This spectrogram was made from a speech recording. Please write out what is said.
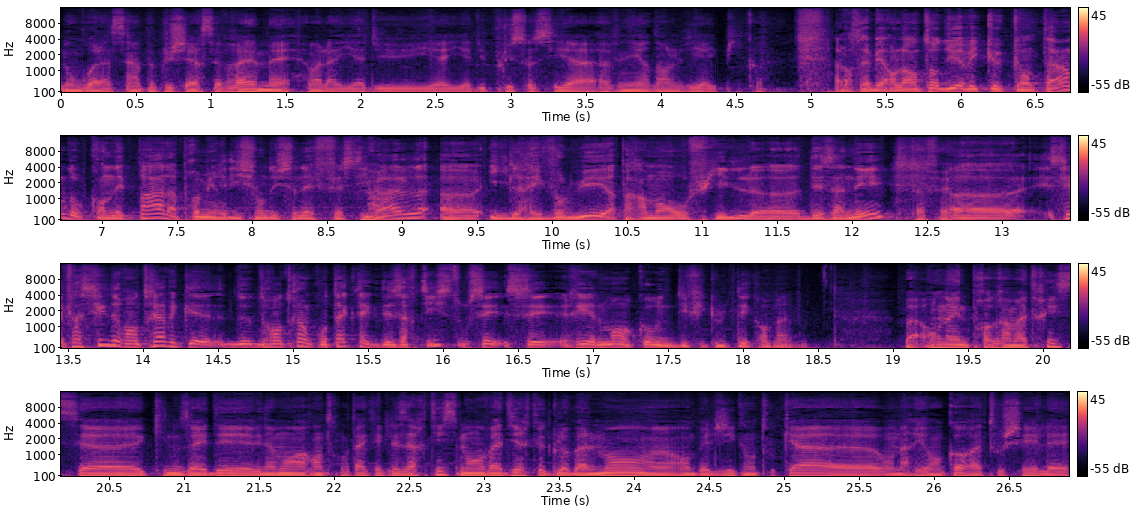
Donc voilà, c'est un peu plus cher, c'est vrai, mais voilà, il y a du, il y a, il y a du plus aussi à, à venir dans le VIP, quoi. Alors très bien, on l'a entendu avec Quentin, donc on n'est pas à la première édition du Sonef Festival. Euh, il a évolué apparemment au fil euh, des années. Tout à fait. Euh, c'est facile de rentrer avec, de, de rentrer en contact avec des artistes ou c'est c'est réellement encore une difficulté quand même? Bah, on a une programmatrice euh, qui nous a aidé évidemment à rentrer en contact avec les artistes, mais on va dire que globalement, euh, en Belgique en tout cas, euh, on arrive encore à toucher les,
